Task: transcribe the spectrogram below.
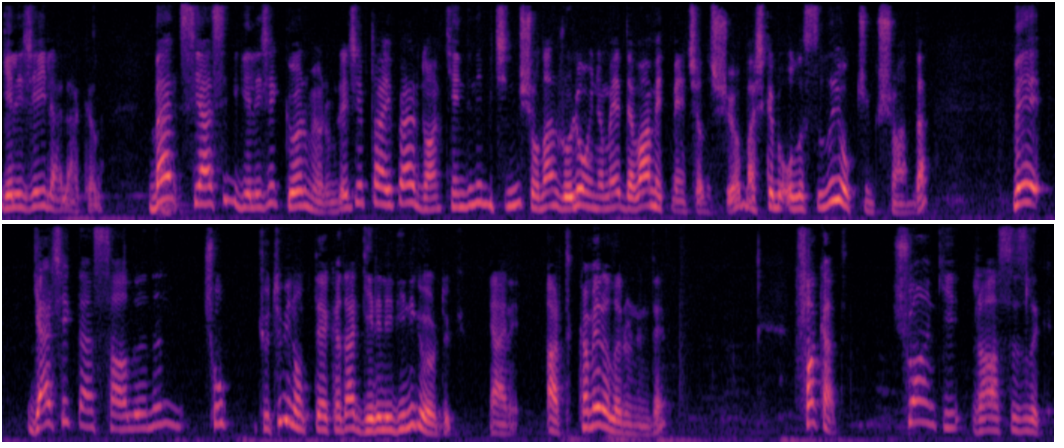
geleceğiyle alakalı. Ben siyasi bir gelecek görmüyorum. Recep Tayyip Erdoğan kendine biçilmiş olan rolü oynamaya devam etmeye çalışıyor. Başka bir olasılığı yok çünkü şu anda. Ve gerçekten sağlığının çok kötü bir noktaya kadar gerilediğini gördük. Yani artık kameralar önünde. Fakat şu anki rahatsızlık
